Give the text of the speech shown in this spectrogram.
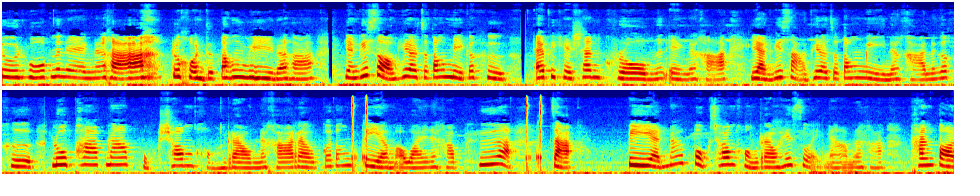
YouTube นั่นเองนะคะ ทุกคนจะต้องมีนะคะ อย่างที่ 2 ที่เราจะต้องมีก็คือแอปพลิเคชัน Chrome นั่นเองนะคะ อย่างที่ 3 ที่เราจะต้องมีนะคะ นั่นก็คือรูปภาพหน้าปกช่องของเรานะคะ เราก็ต้องเตรียมเอาไว้นะคะ เพื่อจะเปลี่ยนหน้าปกช่องของเราให้สวยงามนะคะ ขั้นตอน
